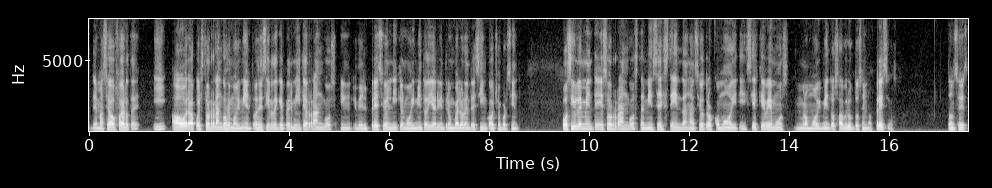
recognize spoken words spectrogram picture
demasiado fuerte y ahora ha puesto rangos de movimiento, es decir, de que permite rangos del precio del níquel movimiento diario entre un valor entre 5 a 8%. Posiblemente esos rangos también se extendan hacia otros commodities si es que vemos movimientos abruptos en los precios. Entonces,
